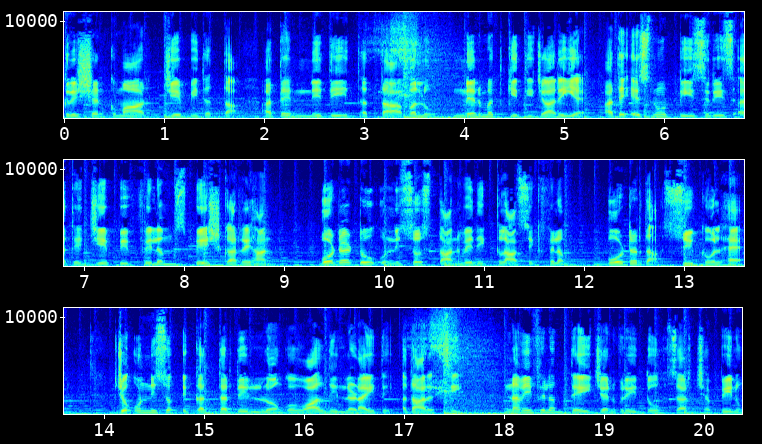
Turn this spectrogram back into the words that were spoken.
ਕ੍ਰਿਸ਼ਨ ਕੁਮਾਰ, ਜੇਪੀ ਦੱਤਾ ਅਤੇ ਨਿਧੀ ਦੱਤਾ ਵੱਲੋਂ ਨਿਰਮਿਤ ਕੀਤੀ ਜਾ ਰਹੀ ਹੈ ਅਤੇ ਇਸ ਨੂੰ ਟੀ ਸੀਰੀਜ਼ ਅਤੇ ਜੇਪੀ ਫਿਲਮਸ ਪੇਸ਼ ਕਰ ਰਹੇ ਹਨ। ਬਾਰਡਰ 2 1997 ਦੀ ਕਲਾਸਿਕ ਫਿਲਮ ਬਾਰਡਰ ਦਾ ਸੀਕਵਲ ਹੈ। ਜੋ 1971 ਦੀ ਲੌਂਗੋਵਾਲ ਦੀ ਲੜਾਈ ਤੇ ਆਧਾਰਿਤ ਸੀ। ਨਵੀਂ ਫਿਲਮ 23 ਜਨਵਰੀ 2026 ਨੂੰ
